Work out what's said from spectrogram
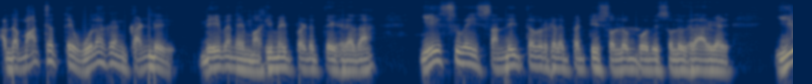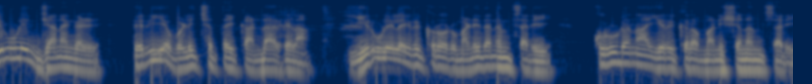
அந்த மாற்றத்தை உலகம் கண்டு தேவனை மகிமைப்படுத்துகிறதா? இயேசுவை சந்தித்தவர்களை பற்றி சொல்லும் போது சொல்லுகிறார்கள் இருளின் ஜனங்கள் பெரிய வெளிச்சத்தை கண்டார்களாம் இருளில இருக்கிற ஒரு மனிதனும் சரி குருடனாய் இருக்கிற மனுஷனும் சரி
